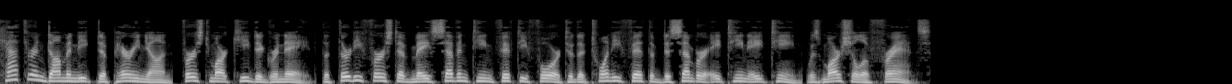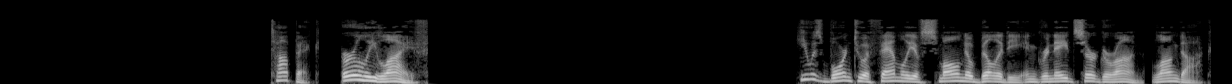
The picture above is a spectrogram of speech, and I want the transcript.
Catherine Dominique de Perignon, 1st Marquis de Grenade, the 31st of May 1754 to the 25th of December 1818, was Marshal of France. Topic: Early life. He was born to a family of small nobility in Grenade-sur-Garonne, Languedoc.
